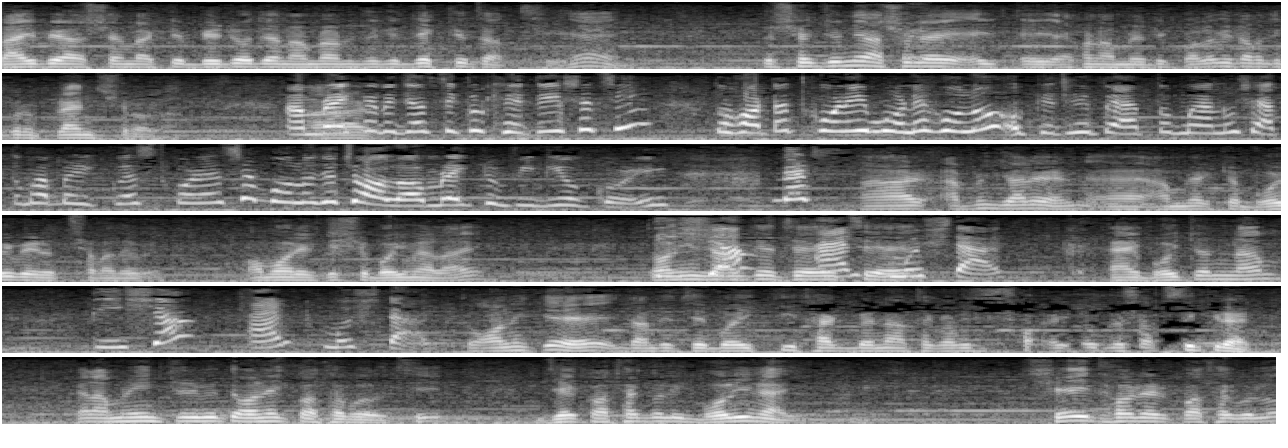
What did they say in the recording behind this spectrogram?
লাইভে আসেন বা একটু ভিডিও দেন আমরা আপনাদেরকে দেখতে চাচ্ছি হ্যাঁ। তো সেই জন্যই আসলে এখন আমরা এটি করলাম এটা আমাদের কোনো প্ল্যান ছিল না। আমরা এখানে জাস্ট একটু খেতে এসেছি তো হঠাৎ করেই মনে হলো ওকে যেহেতু এত মানুষ এতভাবে রিকোয়েস্ট করেছে বলল যে চলো আমরা একটু ভিডিও করি। আর আপনি জানেন আমরা একটা বই বেরোচ্ছে আমাদের অমর একুশে বইমেলায়। তো উনি জানতে চেয়েছে হ্যাঁ বইটার নাম তিশা অ্যান্ড মুশতাক। তো অনেকে জানতে চাই বই কি থাকবে না থাকবে? এগুলো সব সিক্রেট কারণ আমরা ইন্টারভিউতে অনেক কথা বলছি। যে কথাগুলি বলি নাই সেই ধরনের কথাগুলো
